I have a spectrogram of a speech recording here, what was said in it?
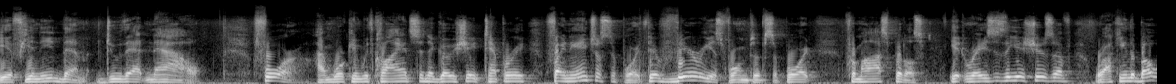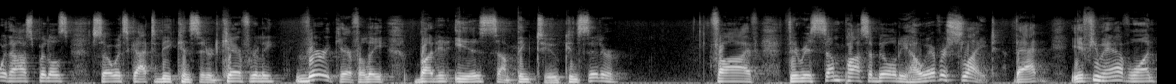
if you need them. Do that now. Four, I'm working with clients to negotiate temporary financial support. There are various forms of support from hospitals. It raises the issues of rocking the boat with hospitals, so it's got to be considered carefully, very carefully, but it is something to consider. Five, there is some possibility, however slight, that if you have one,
